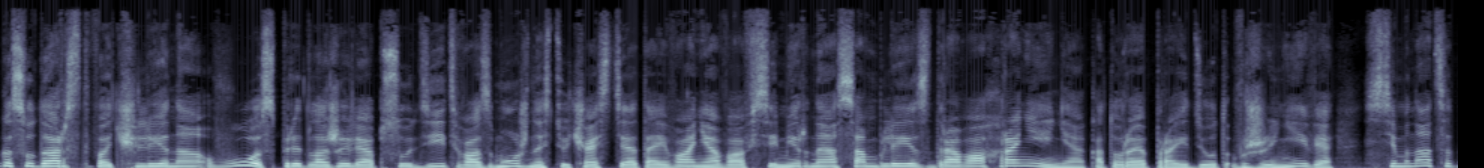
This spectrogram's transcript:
государства-члена ВОЗ предложили обсудить возможность участия Тайваня во Всемирной ассамблее здравоохранения, которая пройдет в Женеве с 17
